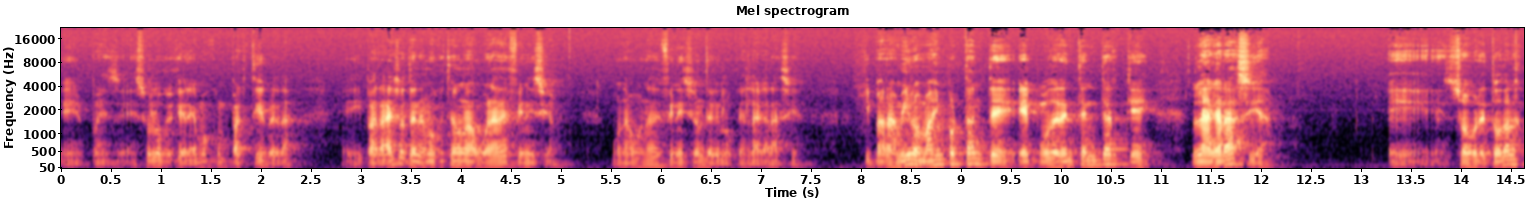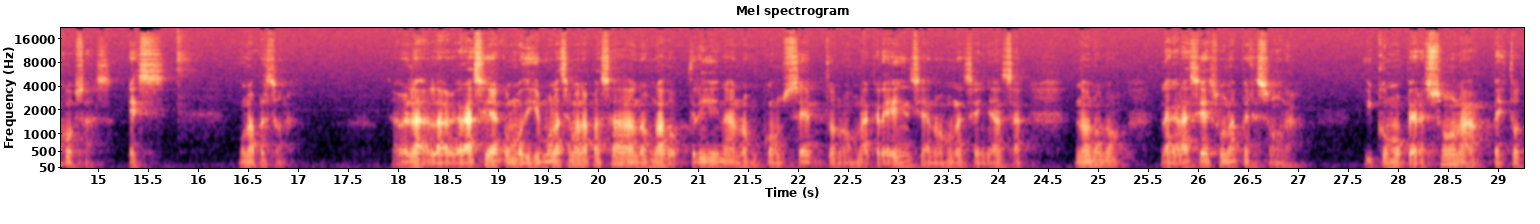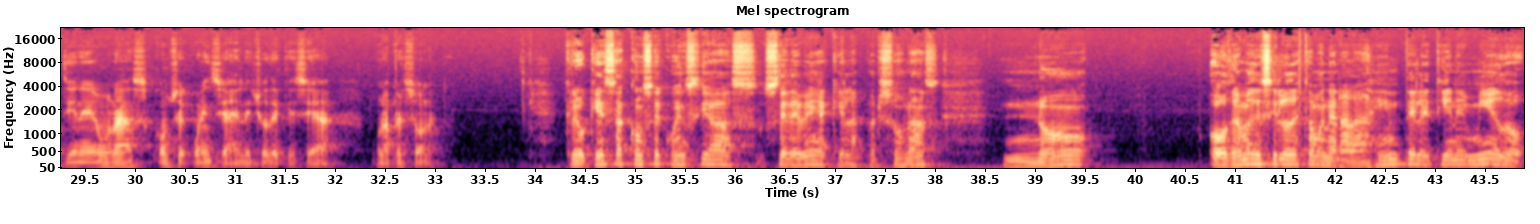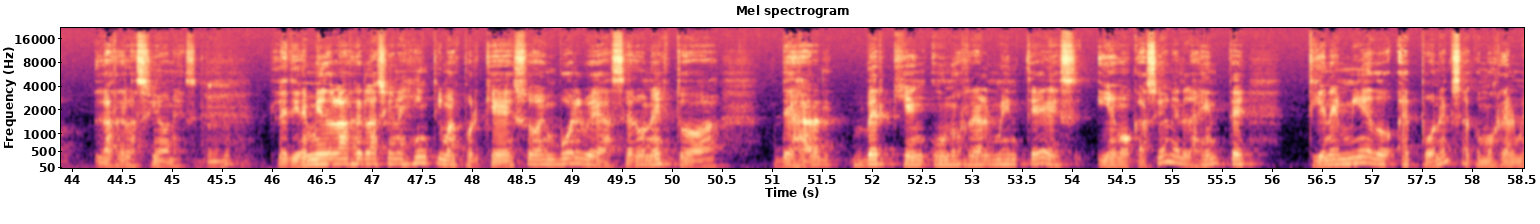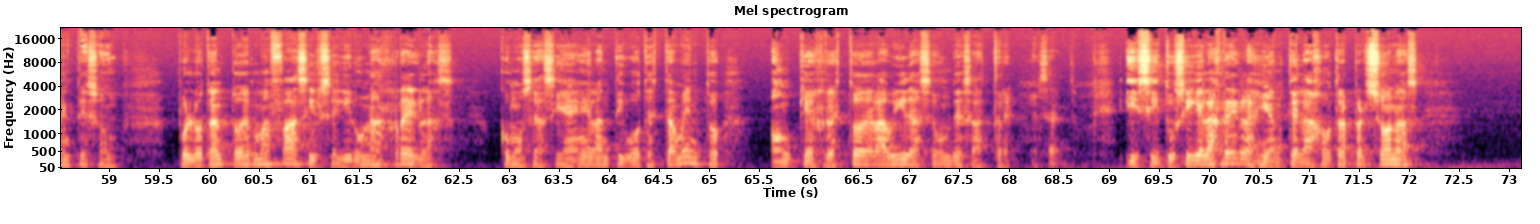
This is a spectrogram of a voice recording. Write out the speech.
Eh, pues eso es lo que queremos compartir, ¿verdad? Eh, y para eso tenemos que tener una buena definición, una buena definición de lo que es la gracia. Y para mí lo más importante es poder entender que la gracia eh, sobre todas las cosas es una persona. La, la, gracia, como dijimos la semana pasada, no es una doctrina, no es un concepto, no es una creencia, no es una enseñanza. No, no, no. La gracia es una persona. Y como persona, esto tiene unas consecuencias, el hecho de que sea una persona. Creo que esas consecuencias se deben a que las personas no o déjame decirlo de esta manera, la gente le tiene miedo las relaciones. Le tiene miedo las relaciones íntimas porque eso envuelve a ser honesto, a dejar ver quién uno realmente es y en ocasiones la gente tiene miedo a exponerse a como realmente son. Por lo tanto, es más fácil seguir unas reglas como se hacía en el Antiguo Testamento, aunque el resto de la vida sea un desastre. Exacto. Y si tú sigues las reglas y ante las otras personas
